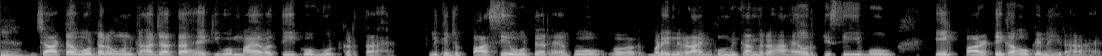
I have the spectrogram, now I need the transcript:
हम्म। जाटव वोटर उमन कहा जाता है कि वो मायावती को वोट करता है लेकिन जो पासी वोटर है वो बड़े निर्णायक भूमिका में रहा है और किसी वो एक पार्टी का होके नहीं रहा है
